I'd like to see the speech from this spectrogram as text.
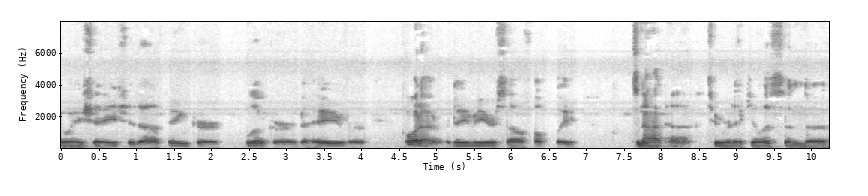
the way they should uh, think or look or behave or whatever. Do you be yourself. Hopefully, it's not uh, too ridiculous and uh,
